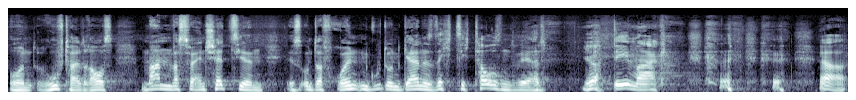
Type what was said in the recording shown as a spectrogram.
Und ruft halt raus, Mann, was für ein Schätzchen, ist unter Freunden gut und gerne 60.000 wert. Ja. D-Mark. ja,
